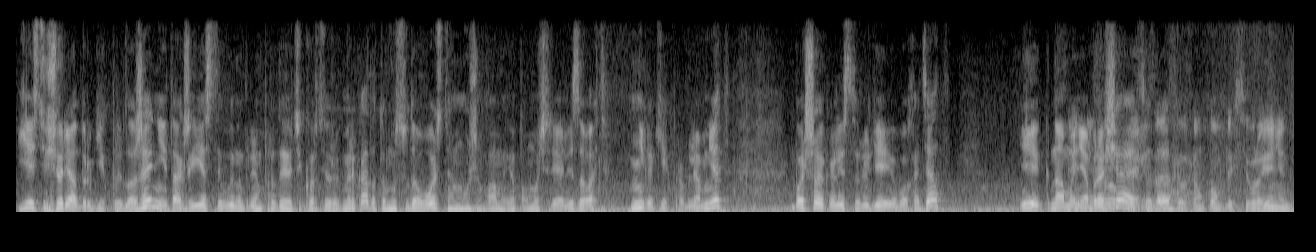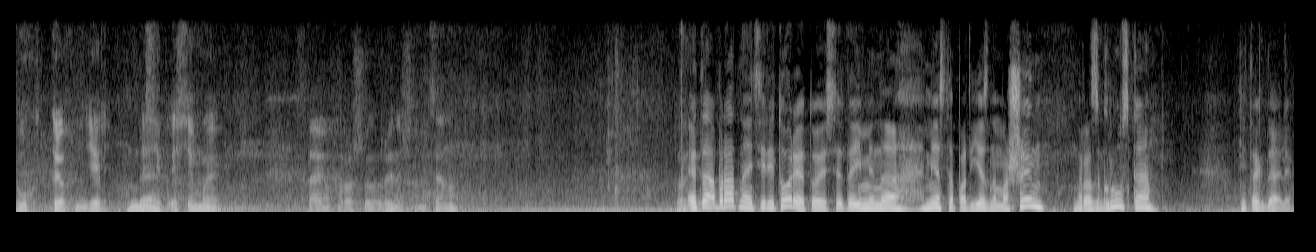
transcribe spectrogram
есть еще ряд других предложений. И также, если вы, например, продаете квартиру в Меркато, то мы с удовольствием можем вам ее помочь реализовать. Никаких проблем нет. Большое количество людей его хотят. И к нам они обращаются. Да. в этом комплексе в районе 2-3 недель. Да. Если, если мы ставим хорошую рыночную цену, то Это обратная территория, то есть это именно место подъезда машин, разгрузка и так далее.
